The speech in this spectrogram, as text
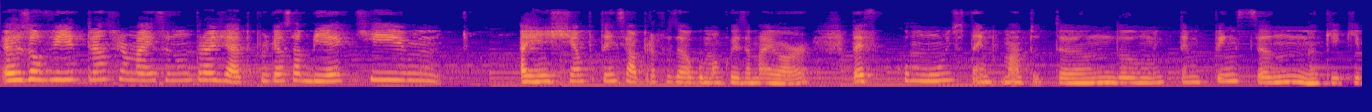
eu resolvi transformar isso num projeto porque eu sabia que a gente tinha potencial para fazer alguma coisa maior. Daí ficou muito tempo matutando, muito tempo pensando no que, que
